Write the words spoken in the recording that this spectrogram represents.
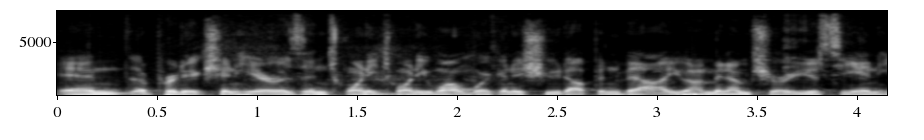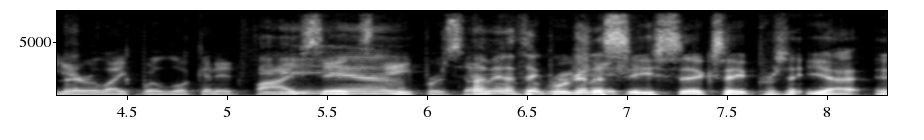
And the prediction here is in 2021, we're going to shoot up in value. I mean, I'm sure you're seeing here, like we're looking at five, six, eight percent. I mean, I think we're going to see six, eight percent. Yeah, i-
